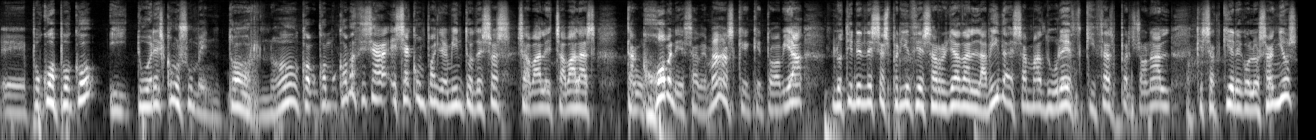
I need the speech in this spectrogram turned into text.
eh, poco a poco, y tú eres como su mentor, ¿no? ¿Cómo, haces ese acompañamiento de esos chavales, chavalas tan jóvenes, además, que, todavía no tienen esa experiencia desarrollada en la vida, esa madurez quizás personal que se adquiere con los años?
